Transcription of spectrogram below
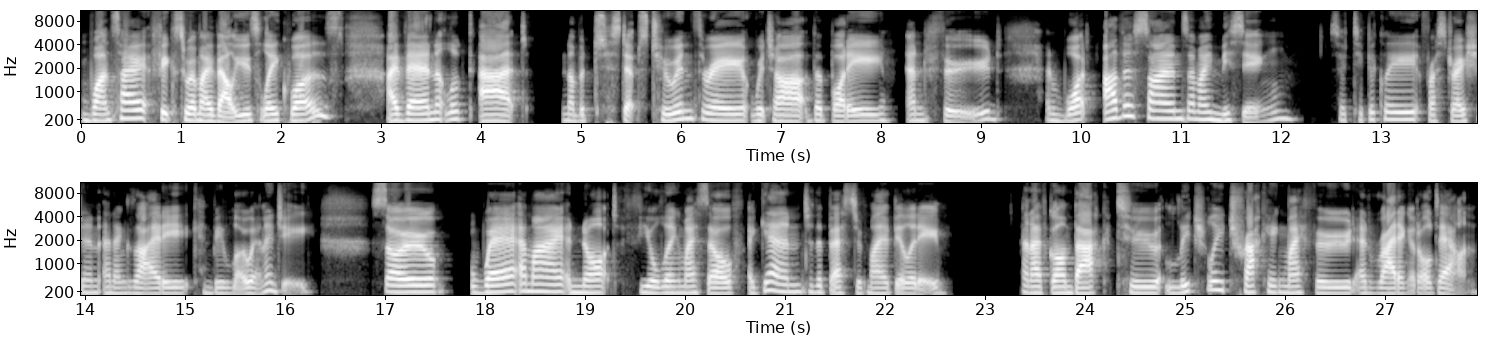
Once I fixed where my values leak was, I then looked at number two, steps two and three, which are the body and food, and what other signs am I missing so typically, frustration and anxiety can be low energy. So, where am I not fueling myself again to the best of my ability? And I've gone back to literally tracking my food and writing it all down.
